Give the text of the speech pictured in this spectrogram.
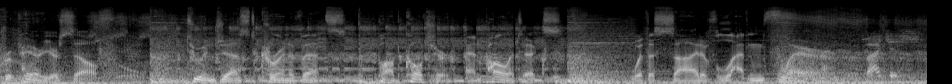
Prepare yourself to ingest current events, pop culture, and politics with a side of Latin flair. Vices?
